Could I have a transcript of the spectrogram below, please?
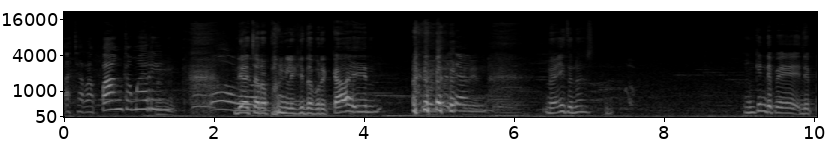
acara pang kemarin. Oh. Di memang. acara panggil kita berkain. Dan keren. Nah itu noh mungkin DP DP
